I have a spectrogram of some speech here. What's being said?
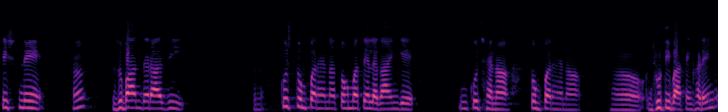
تشنے ہاں، زبان درازی کچھ تم پر ہے نا تہمتیں لگائیں گے، کچھ ہے نا تم پر ہے نا جھوٹی باتیں گھڑیں گے۔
